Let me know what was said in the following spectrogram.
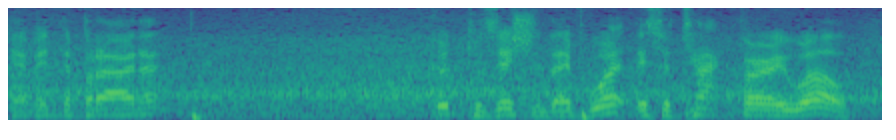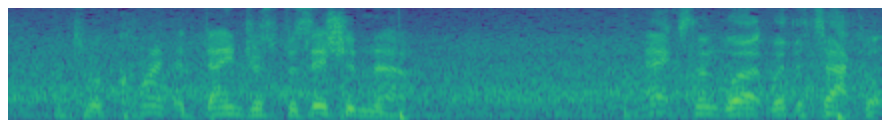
Kevin De Bruyne. Good position. They've worked this attack very well into a quite a dangerous position now. Excellent work with the tackle.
